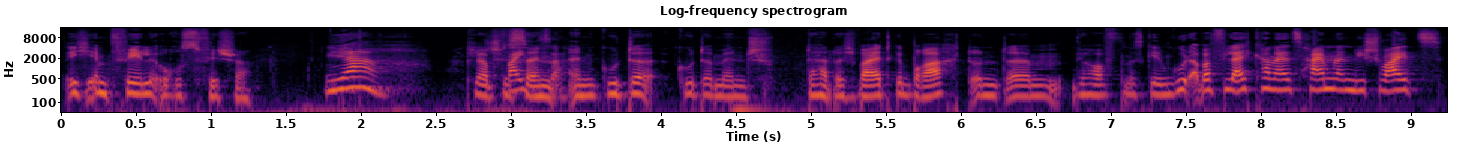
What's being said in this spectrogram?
Ich empfehle Urs Fischer. Ja, Ich glaube, das ist ein, ein guter, guter Mensch. Der hat euch weit gebracht und ähm, wir hoffen, es geht ihm gut. Aber vielleicht kann er jetzt heimlang in die Schweiz.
